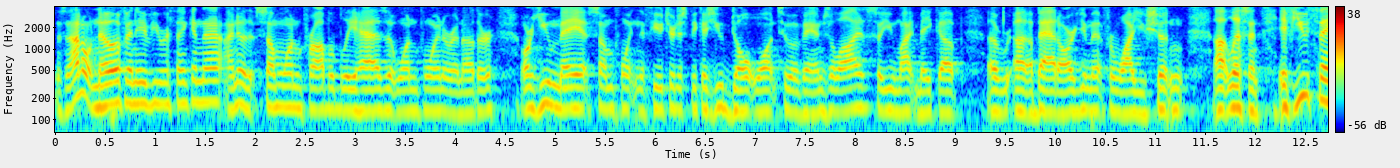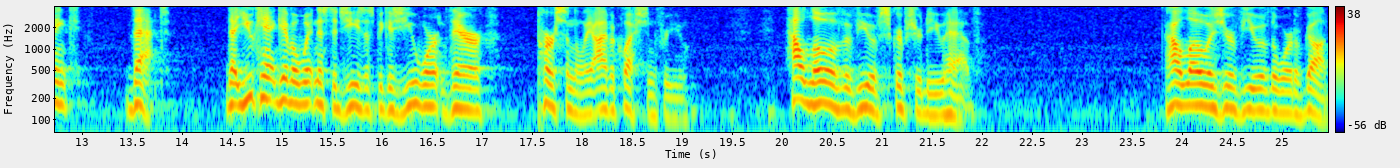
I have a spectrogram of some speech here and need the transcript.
Listen, I don't know if any of you are thinking that. I know that someone probably has at one point or another, or you may at some point in the future just because you don't want to evangelize, so you might make up a, a bad argument for why you shouldn't. Uh, listen, if you think that, that you can't give a witness to Jesus because you weren't there personally, I have a question for you. How low of a view of Scripture do you have? How low is your view of the Word of God?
